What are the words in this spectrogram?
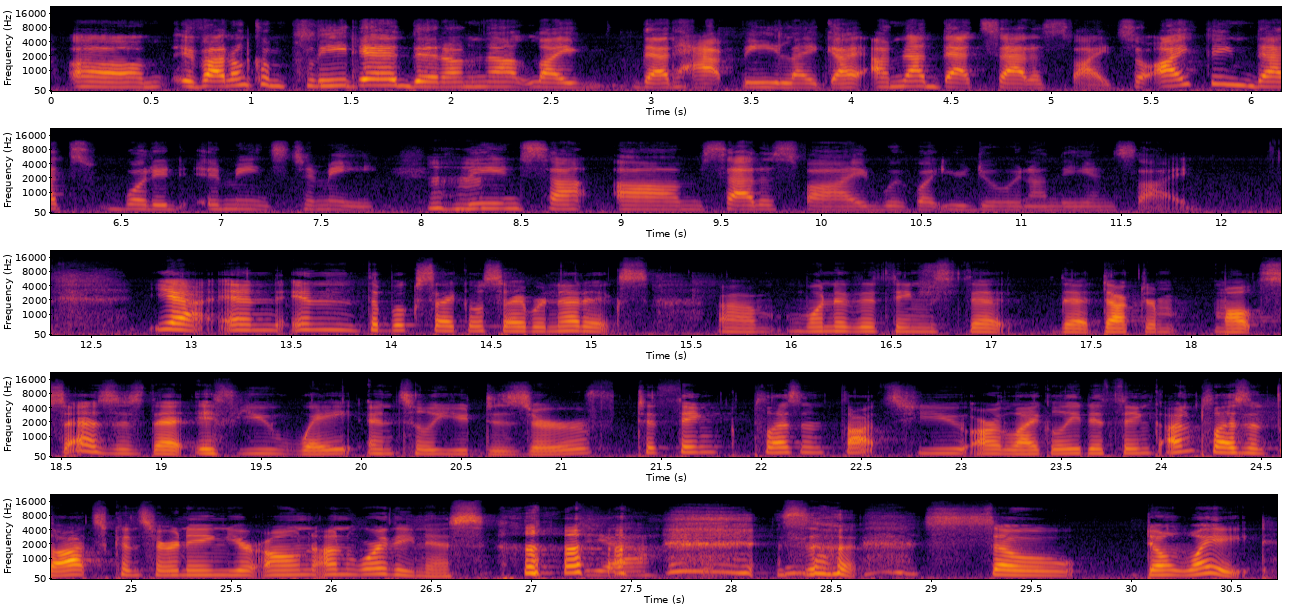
um, if I don't complete it, then I'm not like that happy. Like I, I'm not that satisfied. So I think that's what it, it means to me, Mhm. being sa- um, satisfied with what you're doing on the inside. Yeah, and in the book Psycho Cybernetics, um, one of the things that that Dr. Maltz says is that if you wait until you deserve to think pleasant thoughts, you are likely to think unpleasant thoughts concerning your own unworthiness. Yeah. so, so don't wait.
